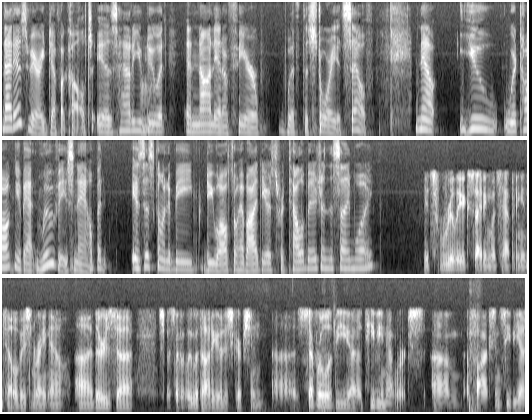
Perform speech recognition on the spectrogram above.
that is very difficult. Is how do you mm-hmm. do it and not interfere with the story itself? Now, you we're talking about movies now, but is this going to be? Do you also have ideas for television the same way? It's really exciting what's happening in television right now. Uh, there's uh, specifically with audio description. Uh, several of the uh, TV networks, um, Fox and CBS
